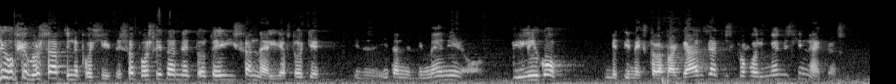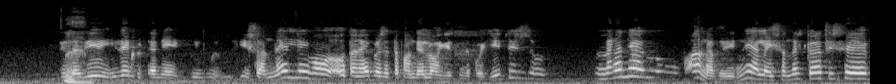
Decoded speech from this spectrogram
λίγο πιο μπροστά από την εποχή της, όπως ήταν τότε η Σανέλ. Γι' αυτό και ήταν εντυμένη λίγο με την εξτραβαγκάντζα της προχωρημένης γυναίκας. Δηλαδή δεν ήταν η, η Σανέλ ό- όταν έβαζε τα παντελόνια στην εποχή της, μένανε άναυροι. Ναι, αλλά η Σανέλ κράτησε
